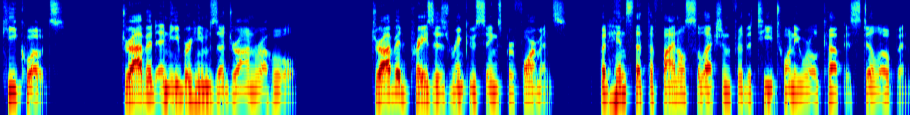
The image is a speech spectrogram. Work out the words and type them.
Key quotes Dravid and Ibrahim Zadran Rahul. Dravid praises Rinku Singh's performance, but hints that the final selection for the T20 World Cup is still open.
